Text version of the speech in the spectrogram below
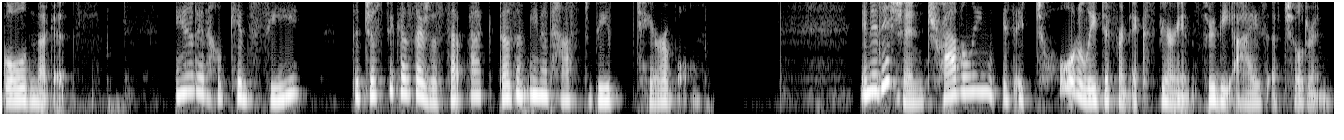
gold nuggets. And it helped kids see that just because there's a setback doesn't mean it has to be terrible. In addition, traveling is a totally different experience through the eyes of children.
